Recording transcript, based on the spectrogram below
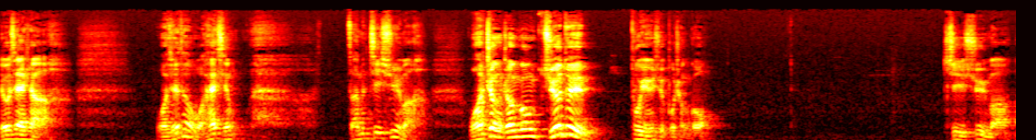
刘先生我觉得我还行咱们继续嘛我郑成功绝对不允许不成功。继续吗？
